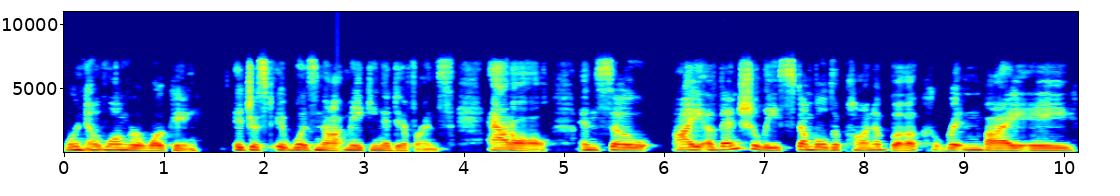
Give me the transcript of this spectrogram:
were no longer working it just it was not making a difference at all. And so i eventually stumbled upon a book written by a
